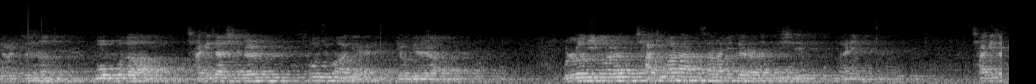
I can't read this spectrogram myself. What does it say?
열정은 무엇보다 자기 자신을 소중하게 여겨야 합니다. 물론 이 말은 자기만 아는 사람이 되라는 뜻이 아닙니다. 자기 자...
